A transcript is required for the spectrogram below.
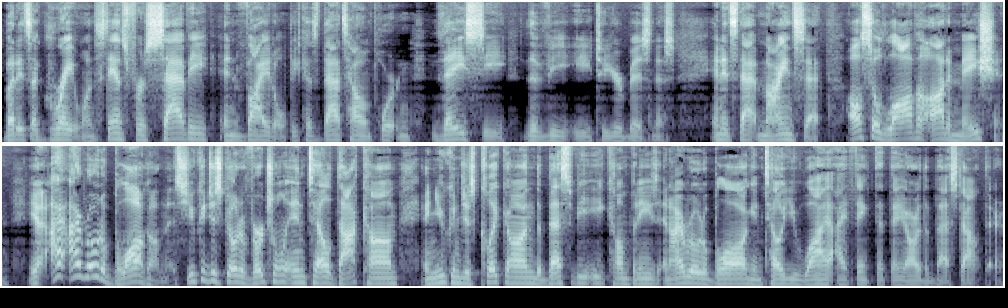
but it's a great one. It stands for savvy and vital because that's how important they see the VE to your business. And it's that mindset. Also, Lava automation. Yeah, I, I wrote a blog on this. You could just go to virtualintell.com and you can just click on the best VE companies. And I wrote a blog and tell you why I think that they are the best out there.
